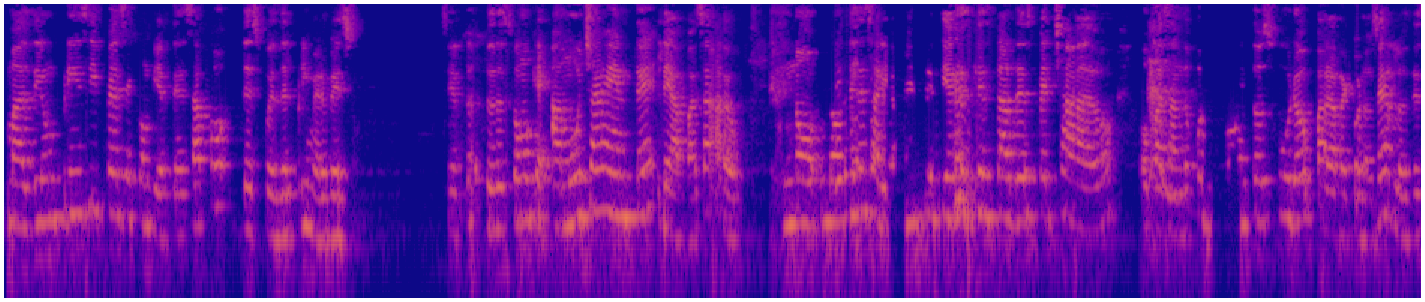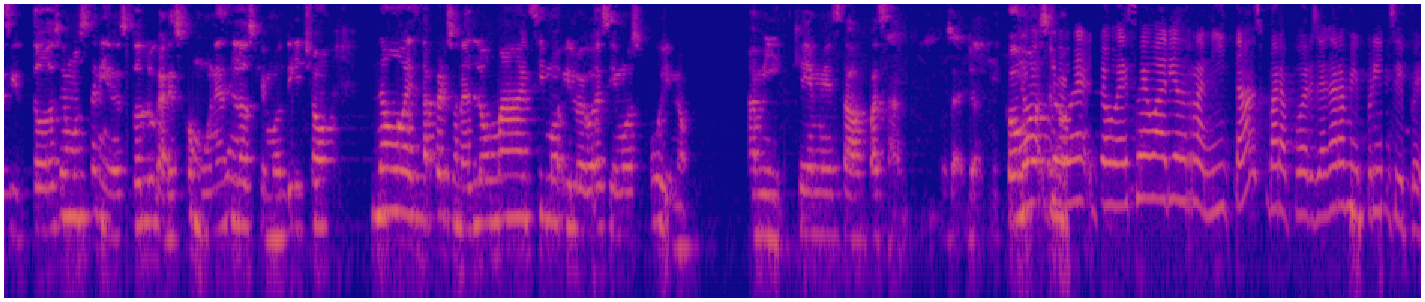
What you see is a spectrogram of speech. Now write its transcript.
más de un príncipe se convierte en sapo después del primer beso. ¿Cierto? Entonces, como que a mucha gente le ha pasado. No, no necesariamente tienes que estar despechado o pasando por un momento oscuro para reconocerlo. Es decir, todos hemos tenido estos lugares comunes en los que hemos dicho, no, esta persona es lo máximo, y luego decimos, uy, no, a mí, ¿qué me estaba pasando? Yo, ¿cómo yo, yo, besé varias ranitas para poder llegar a mi príncipe.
